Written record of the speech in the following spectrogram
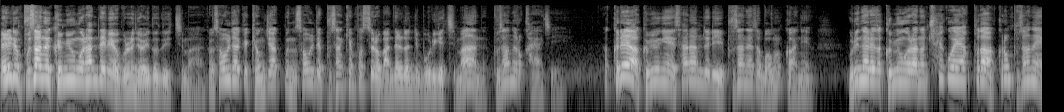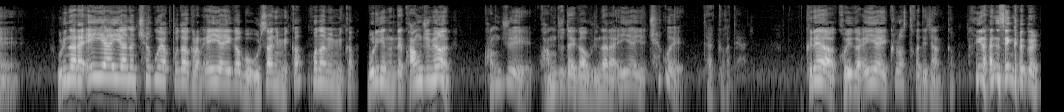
예를 들면 부산은 금융을 한다며 물론 여의도도 있지만. 그럼 서울대학교 경제학부는 서울대 부산 캠퍼스로 만들던지 모르겠지만 부산으로 가야지. 그래야 금융의 사람들이 부산에서 머물 거 아니에요 우리나라에서 금융을 하는 최고의 학부다. 그럼 부산에 우리나라 AI 하는 최고의 학부다. 그럼 AI가 뭐 울산입니까? 호남입니까? 모르겠는데 광주면 광주의 광주대가 우리나라 AI의 최고의 대학교가 돼야지. 그래야 거기가 AI 클러스터가 되지 않을까? 라는 생각을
